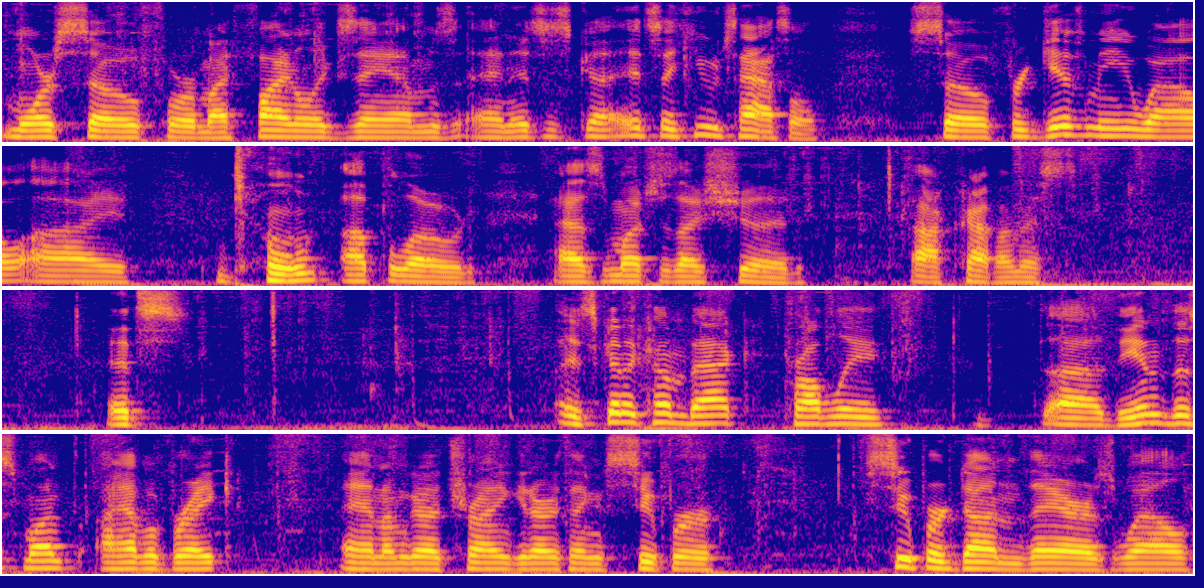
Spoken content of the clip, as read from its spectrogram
more so for my final exams, and it's just it's a huge hassle. So forgive me while I don't upload as much as I should. Ah, crap! I missed. It's it's gonna come back probably uh, the end of this month. I have a break and I'm going to try and get everything super, super done there as well.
